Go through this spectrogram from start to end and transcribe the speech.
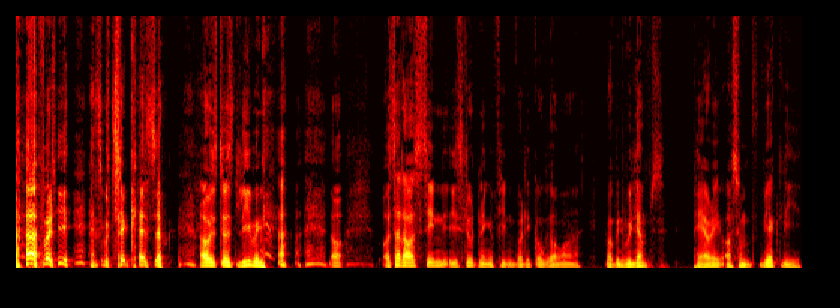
Fordi han skulle tjekke kasse. I was just leaving. Nå. Og så er der også scenen i slutningen af filmen, hvor det går ud over Robin Williams, Perry, og som virkelig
